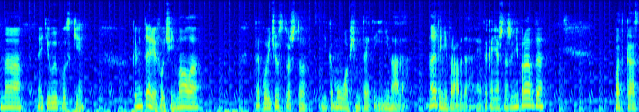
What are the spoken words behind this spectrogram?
на эти выпуски. Комментариев очень мало. Такое чувство, что никому, в общем-то, это и не надо. Но это неправда. Это, конечно же, неправда. Подкаст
